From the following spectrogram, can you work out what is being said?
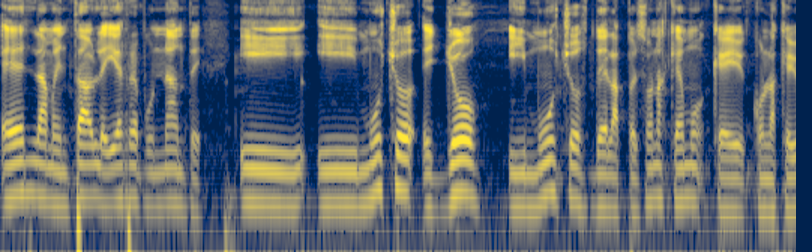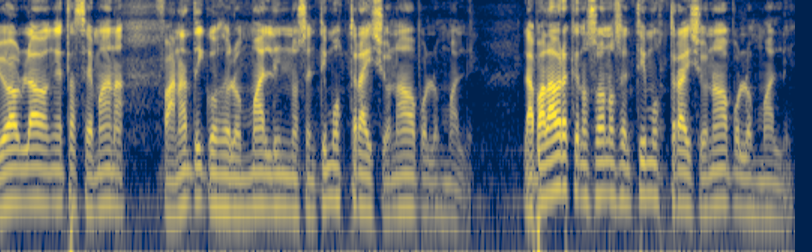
es lamentable y es repugnante. Y, y mucho, eh, yo y muchos de las personas que hemos, que con las que yo he hablado en esta semana, fanáticos de los Marlins, nos sentimos traicionados por los Marlins. La palabra es que nosotros nos sentimos traicionados por los Marlins.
